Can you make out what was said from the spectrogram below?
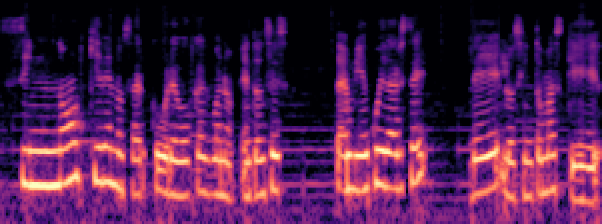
Si no quieren usar cubrebocas, bueno, entonces también cuidarse de los síntomas que,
